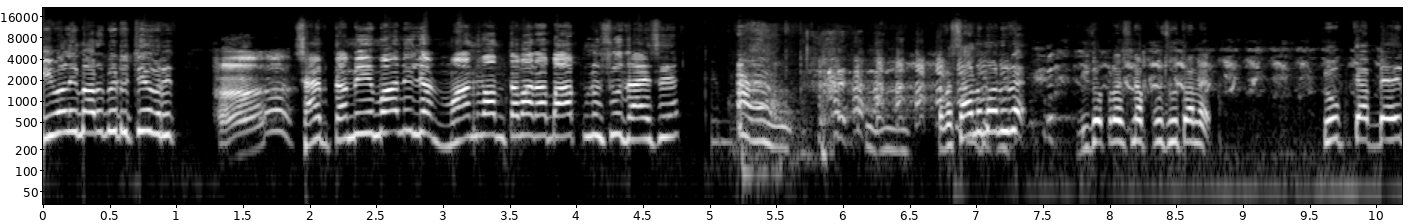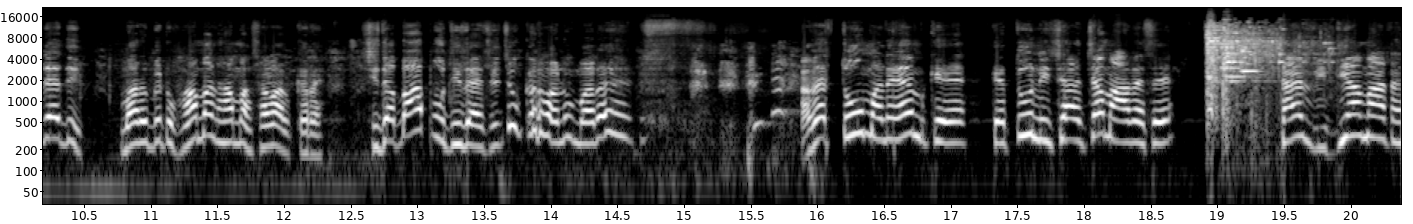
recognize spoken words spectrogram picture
ઈ વળી મારું બેટું કેવી રીત? સાહેબ તમે માની લો ને, માનવામાં તમારા બાપનું શું થાય છે? હવે સાનું માનું રે બીજો પ્રશ્ન પૂછું તને. ચૂપચાપ બેહી રહેતી મારું બેટું હામાં હામાં સવાલ કરે. સીધા બાપુ થી જાય છે. શું કરવાનું મારે? હવે તું મને એમ કે કે તું નિશાળ ચમ આવે છે? સાહેબ વિદ્યા માટે.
